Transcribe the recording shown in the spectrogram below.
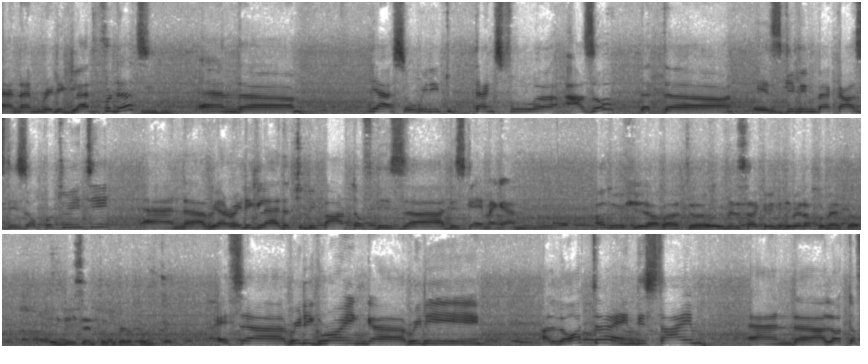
and I'm really glad for that. Mm-hmm. And yeah, so we need to thankful uh, Azo that uh, is giving back us this opportunity, and uh, we are really glad to be part of this uh, this game again. How do you feel about uh, women's cycling development in recent development? It's uh, really growing, uh, really a lot uh, in this time, and uh, a lot of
